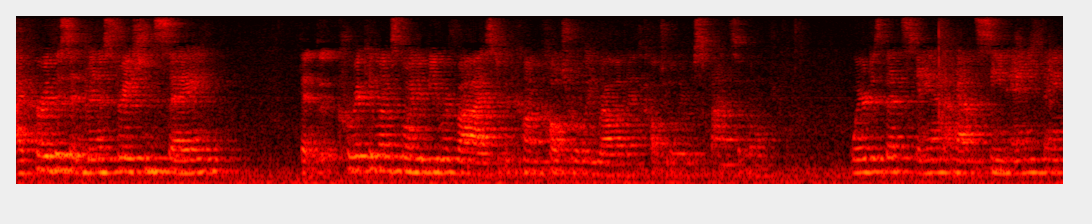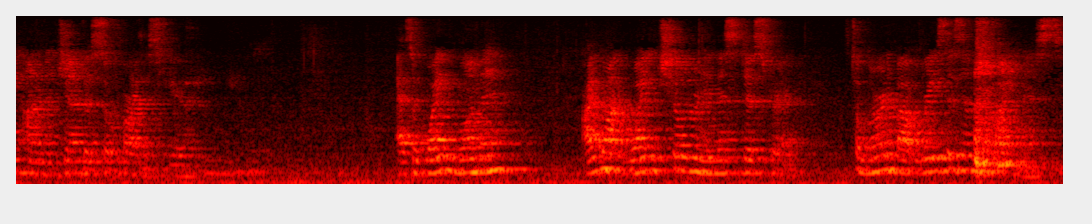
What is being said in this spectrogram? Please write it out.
I've heard this administration say that the curriculum is going to be revised to become culturally relevant, culturally responsible. Where does that stand? I haven't seen anything on an agenda so far this year. As a white woman, I want white children in this district to learn about racism and whiteness.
